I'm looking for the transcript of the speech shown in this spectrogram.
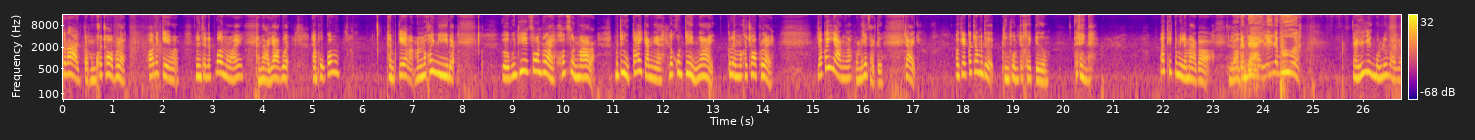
ก็ได้ แต่ผมก็ชอบเท่าไหร่ เพราะในเกมอะมันสแนปเปอร์น้อยทำหายากด้วย แถมผมก็แถมเกมอะ มันไม่ค่อยมีแบบ เออพื้นที่ซ่อนเท่าไหร่ เพราะส่วนมากอะ มันจะอยู่ใกล้กันไง แล้วคนจะเห็นง่าย ก็เลยไม่ค่อยชอบเท่าไหร่ แล้วก็อย่างนะผมไม่ใช่สายเติม ใช่ โอเค ก็ช่างมันเถอะ ถึงผมจะเคยเติม ก็ได้นะ โอเค ก็มีแล้วมาก็ รอกันได้เลยนะเพวกแต่ที่จริงผมเลือกไปไง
